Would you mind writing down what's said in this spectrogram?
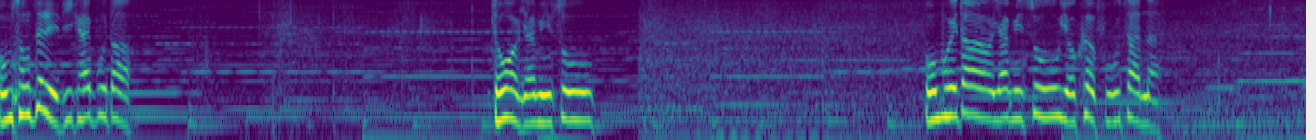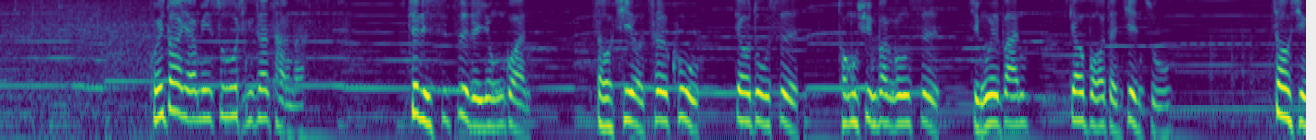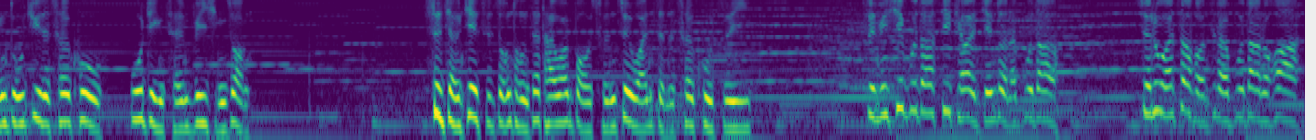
我们从这里离开步道，走往阳明书。我们回到阳明书游客服务站了。回到阳明书屋停车场了，这里是智联泳馆，早期有车库、调度室、通讯办公室、警卫班，碉堡等建筑，造型独具的车库，屋顶呈 V 形状，是蒋介石总统在台湾保存最完整的车库之一。子民西步道是一条很简短的步道，所以如果要造访这条步道的话，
